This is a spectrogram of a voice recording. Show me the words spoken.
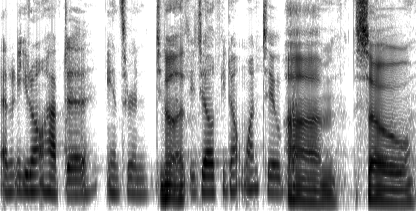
I don't. You don't have to answer in too No, much that- detail if you don't want to. But Um, so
